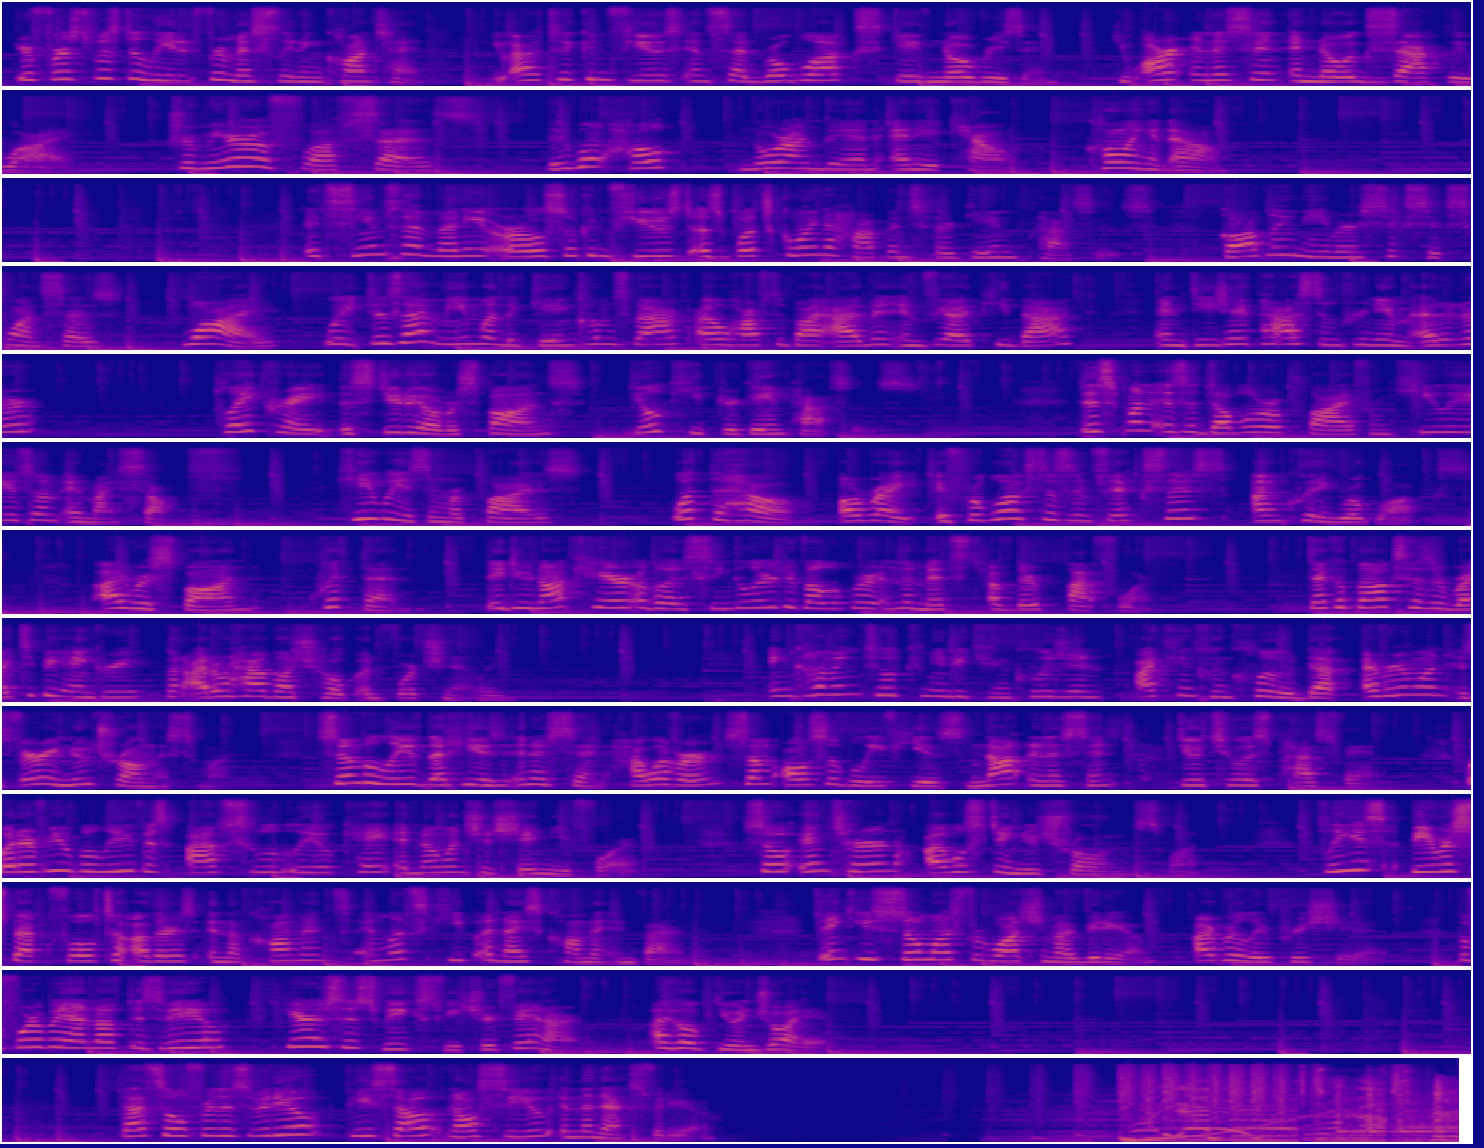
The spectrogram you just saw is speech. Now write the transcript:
Your first was deleted for misleading content. You acted confused and said Roblox gave no reason. You aren't innocent and know exactly why. Dramira Fluff says, they won't help nor unban any account. Calling it now. It seems that many are also confused as what's going to happen to their game passes. Godly Memer 661 says, Why? Wait, does that mean when the game comes back, I will have to buy admin and VIP back? And DJ Pass and Premium Editor? PlayCrate, the studio responds, You'll keep your game passes. This one is a double reply from Kiwiism and myself. Kiwiism replies, What the hell? Alright, if Roblox doesn't fix this, I'm quitting Roblox. I respond, Quit then. They do not care about a singular developer in the midst of their platform. Decabox has a right to be angry, but I don't have much hope, unfortunately. In coming to a community conclusion, I can conclude that everyone is very neutral on this one. Some believe that he is innocent, however, some also believe he is not innocent due to his past ban. Whatever you believe is absolutely okay and no one should shame you for it. So, in turn, I will stay neutral on this one. Please be respectful to others in the comments and let's keep a nice comment environment. Thank you so much for watching my video. I really appreciate it. Before we end off this video, here is this week's featured fan art. I hope you enjoy it. That's all for this video. Peace out and I'll see you in the next video. Oh,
